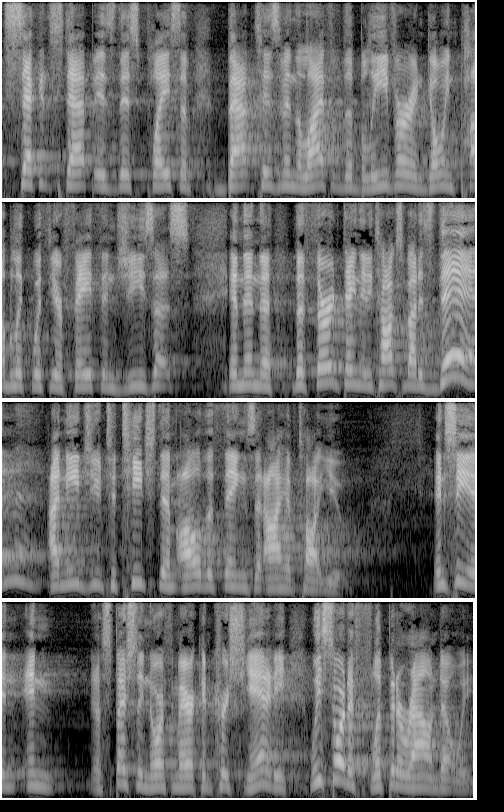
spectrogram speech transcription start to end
Second step is this place of baptism in the life of the believer and going public with your faith in Jesus. And then the, the third thing that he talks about is then I need you to teach them all the things that I have taught you. And see, in, in especially North American Christianity, we sort of flip it around, don't we?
